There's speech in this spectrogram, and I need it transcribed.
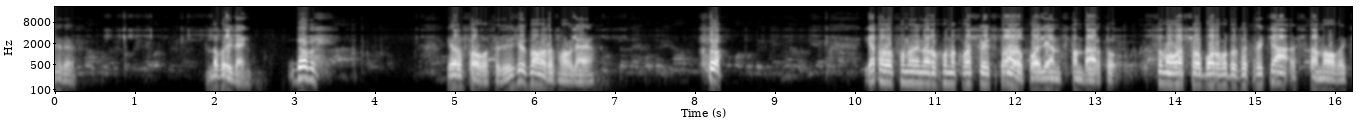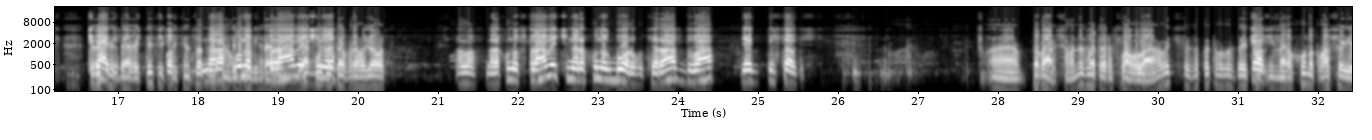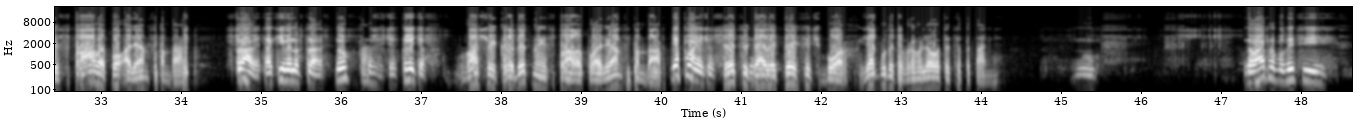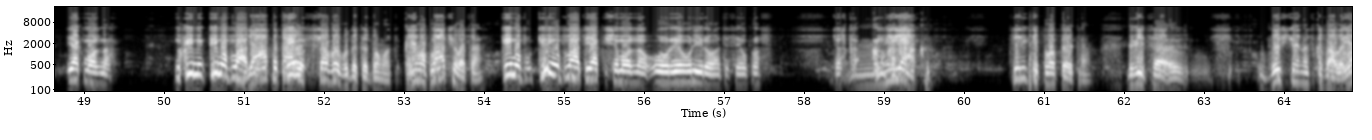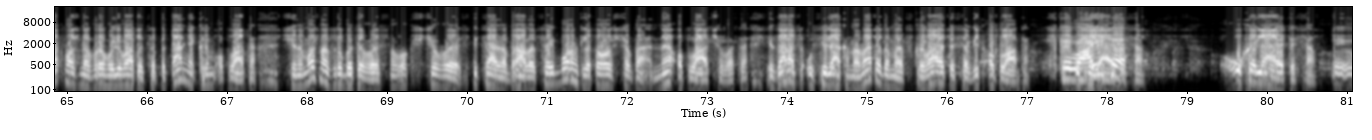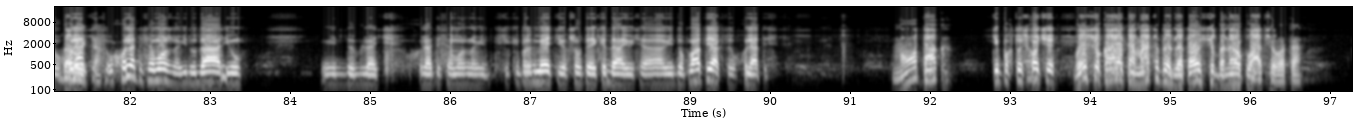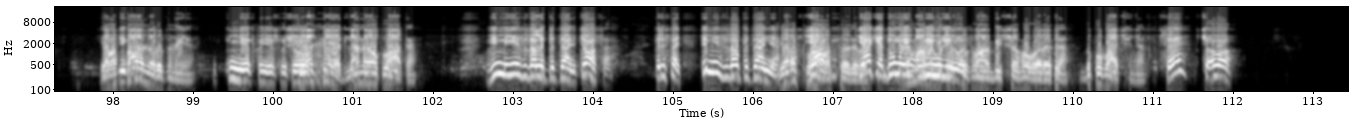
гривень. Добрий день. Добре. Ярослав Васильович, я з вами розмовляю. Хто? Я телефоную на рахунок вашої справи по Альянс стандарту. Сума вашого боргу до закриття становить 39 тисяч по- 880 гривень. Як будете врегульовувати? Алло, на рахунок справи чи на рахунок боргу? Це раз, два, як представтесь. Е, По-перше, мене звати Ярослав Олегович. Ви запитували, здається, Так. і на рахунок вашої справи по Альянс стандарту. Справи, так іменно справи. Ну, Так. час. Час. Вашої кредитної справи по Альянс стандарт. Я поняв час. 39 тисяч борг. Як будете врегульовувати це питання? Ну, Давай пропозиції, як можна. Ну, крім, крім оплати. Я крім, питаю, що ви будете думати? Крім оплачувати? крім, оп- крім оплати, як ще можна урегулювати цей вопрос? Час. Ніяк. Тільки платити. Дивіться, е, ви не сказали, як можна врегулювати це питання, крім оплати. Чи не можна зробити висновок, що ви спеціально брали цей борг для того, щоб не оплачувати, і зараз усілякими методами вкриваєтеся від оплати? Скриваюся. Ухиляєтеся. Ухиляєтеся. Ухилятися можна від ударів, від, блядь, ухилятися можна від тільки предметів, якщо в тебе кидають, а від оплати як це ухилятись? Ну так. Типу хтось хоче, Ви шукаєте методи для того, щоб не оплачувати. Я вас Які? правильно розумію? ні, звісно, чого. Шляхи для неоплати. Ви мені задали питання, Тьоса, перестань, ти мені задав питання. Ярослав як, Васильович, як я думаю нема мені про що урегулювати? з вами більше говорити. До побачення. Все? Чо, алло?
